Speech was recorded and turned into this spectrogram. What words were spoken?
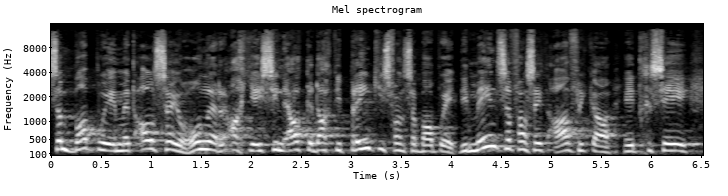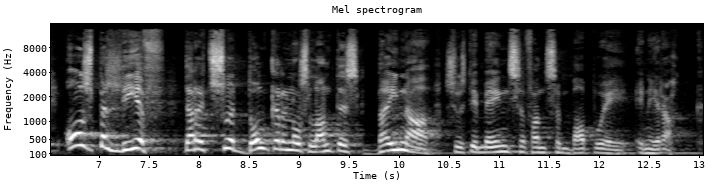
Zimbabwe met al sy honger, ag jy sien elke dag die prentjies van Zimbabwe. Die mense van Suid-Afrika het gesê, ons beleef dat dit so donker in ons land is, byna soos die mense van Zimbabwe en Irak.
